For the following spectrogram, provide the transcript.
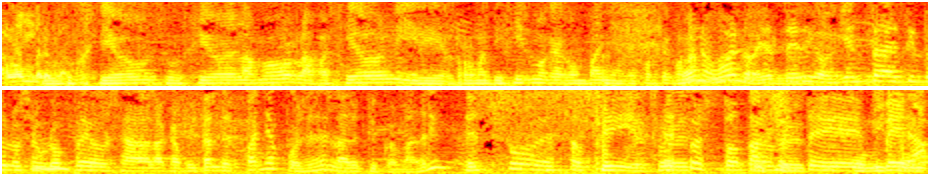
al hombre surgió, surgió el amor, la pasión y el romanticismo que acompaña el deporte con Bueno, alma. bueno, ya te digo, ¿quién trae títulos europeos a la capital de España? Pues es el Atlético de Madrid. Esto es, Sí, eso esto es- es totalmente eso es un veraz.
